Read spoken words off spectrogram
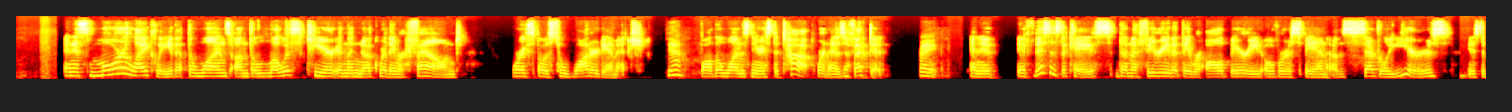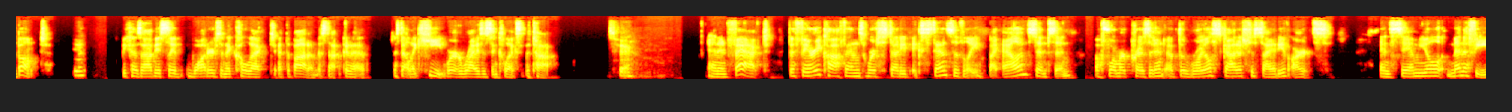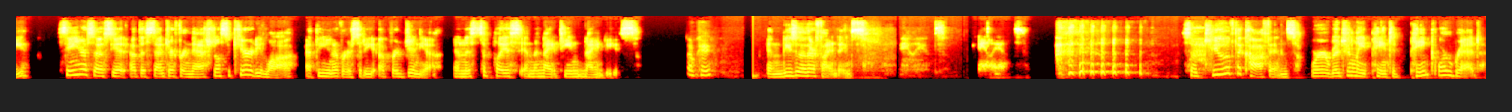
And it's more likely that the ones on the lowest tier in the nook where they were found were exposed to water damage, Yeah. while the ones nearest the top weren't as affected. Right. And if if this is the case, then the theory that they were all buried over a span of several years is debunked. Yeah. Because obviously water's going to collect at the bottom. It's not going to, it's not like heat where it rises and collects at the top. It's fair. And in fact, the fairy coffins were studied extensively by Alan Simpson, a former president of the Royal Scottish Society of Arts, and Samuel Menefee, senior associate of the Center for National Security Law at the University of Virginia. And this took place in the 1990s. Okay. And these are their findings Aliens. aliens. So, two of the coffins were originally painted pink or red,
